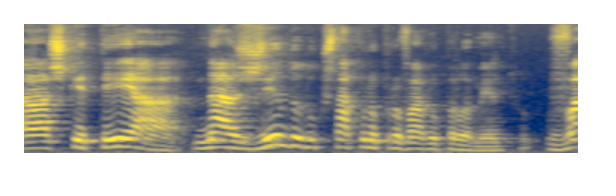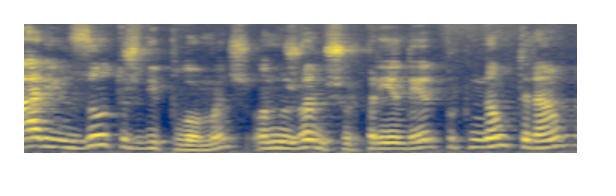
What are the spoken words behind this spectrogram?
acho que até há, na agenda do que está por aprovar no Parlamento, vários outros diplomas onde nos vamos surpreender porque não terão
